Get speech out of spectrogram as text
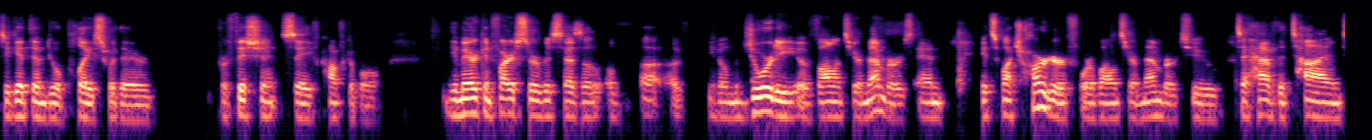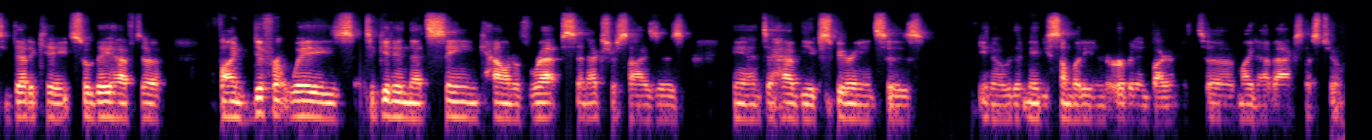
to get them to a place where they're proficient, safe, comfortable. The American Fire Service has a, a, a you know majority of volunteer members and it's much harder for a volunteer member to to have the time to dedicate so they have to find different ways to get in that same count of reps and exercises and to have the experiences you know that maybe somebody in an urban environment uh, might have access to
